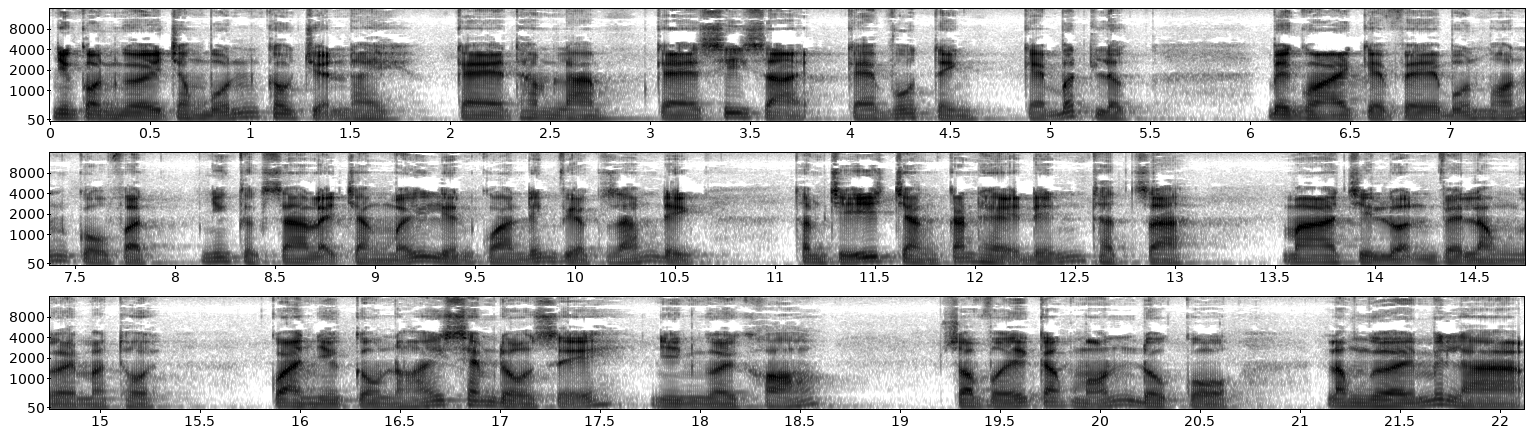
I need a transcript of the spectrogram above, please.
Nhưng còn người trong bốn câu chuyện này Kẻ tham lam, kẻ si dại, kẻ vô tình, kẻ bất lực Bề ngoài kể về bốn món cổ vật Nhưng thực ra lại chẳng mấy liên quan đến việc giám định Thậm chí chẳng căn hệ đến thật giả mà chỉ luận về lòng người mà thôi. Quả như câu nói xem đồ dễ, nhìn người khó. So với các món đồ cổ, lòng người mới là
